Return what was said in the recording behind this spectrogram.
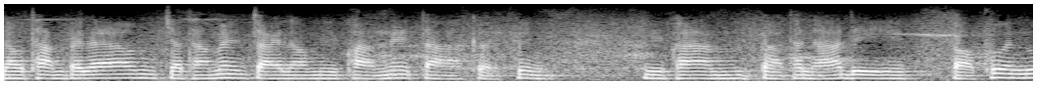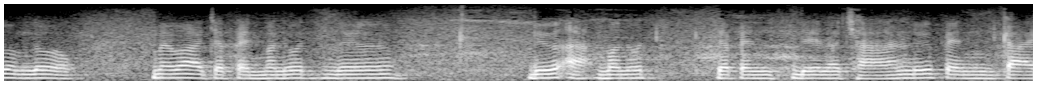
เราทำไปแล้วจะทำให้ใจเรามีความเมตตาเกิดขึ้น มีความปรารถนาดีต่อเพื่อนร่วมโลก ไม่ว่าจะเป็นมนุษย์หรือหรืออะมนุษย์จะเป็นเดรัจฉานหรือเป็นกาย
